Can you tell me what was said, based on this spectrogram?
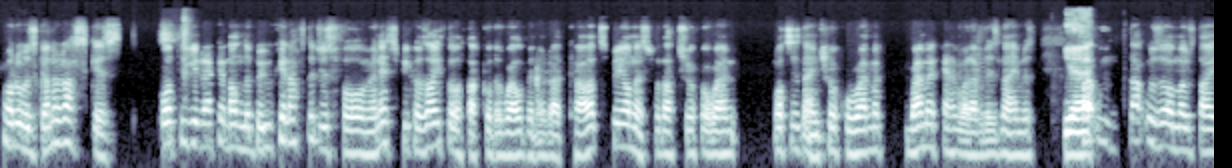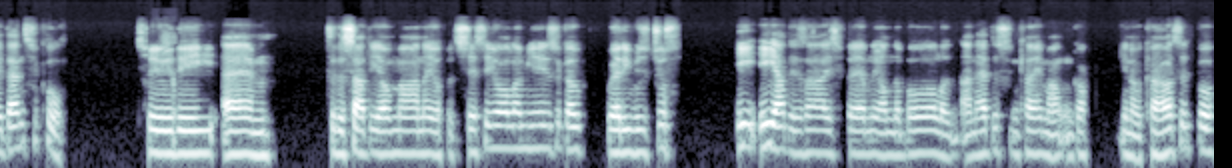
what I was gonna ask is, what do you reckon on the booking after just four minutes? Because I thought that could have well been a red card, to be honest, for that Chuckle Wem, what's his name, Chuckle Wemmick, whatever his name is. Yeah, that was, that was almost identical to the um to the Sadio Mane up at City all them years ago, where he was just he, he had his eyes firmly on the ball, and, and Ederson came out and got you know carded. But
